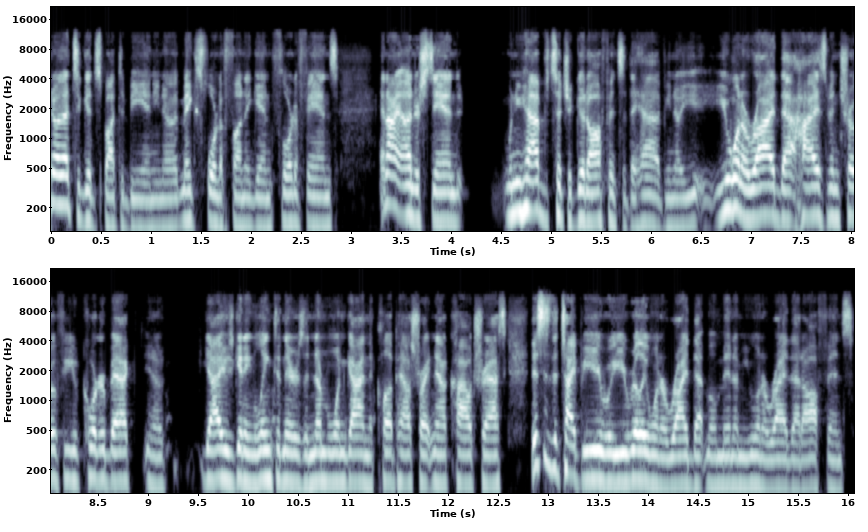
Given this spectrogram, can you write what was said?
know, that's a good spot to be in. You know, it makes Florida fun again. Florida fans, and I understand when you have such a good offense that they have. You know, you you want to ride that Heisman Trophy quarterback. You know, guy who's getting linked in there is the number one guy in the clubhouse right now, Kyle Trask. This is the type of year where you really want to ride that momentum. You want to ride that offense.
